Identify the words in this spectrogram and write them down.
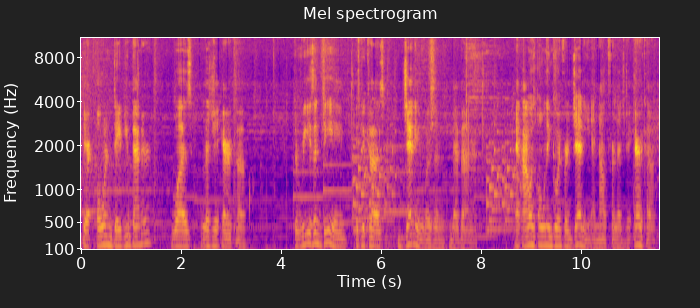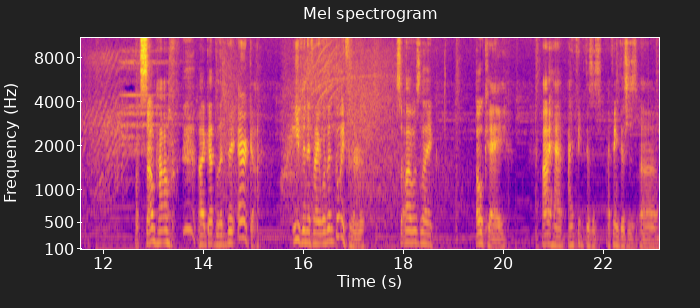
their own debut banner was Legend Eirika. The reason being is because Genny was in that banner. And I was only going for Genny and not for Legendary Eirika. But somehow, I got Legendary Eirika. Even if I wasn't going for her. So I was like, okay, I have, I think this is, I think this is, uh,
